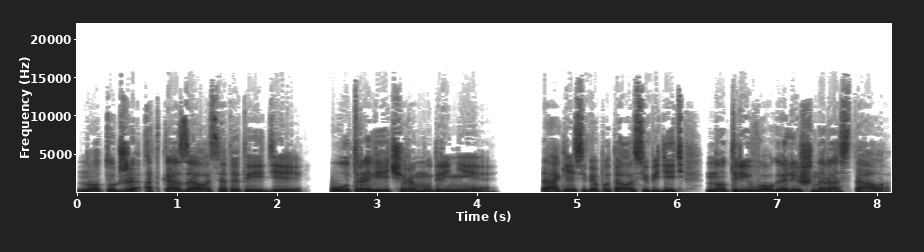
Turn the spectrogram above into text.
но тут же отказалась от этой идеи. Утро вечера мудренее. Так я себя пыталась убедить, но тревога лишь нарастала.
